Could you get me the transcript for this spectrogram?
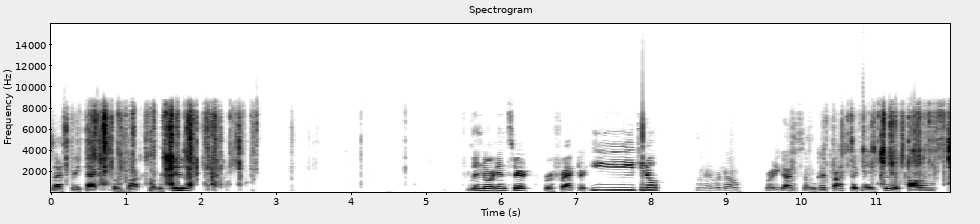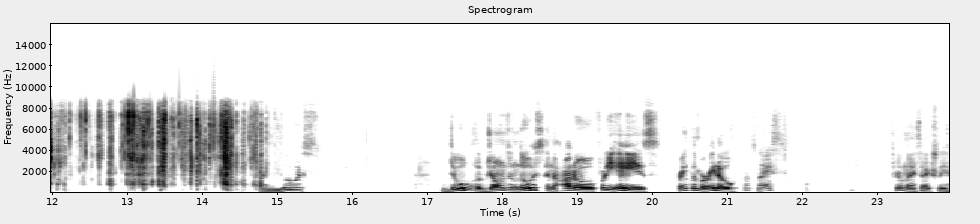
Last three packs for box number two. Lindor insert, refractor, Ichiro. We never know. We've already gotten some good prospect names too with Collins and Lewis. Duel of Jones and Lewis and the auto for the A's, Franklin Barreto. That's nice. Real nice actually.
